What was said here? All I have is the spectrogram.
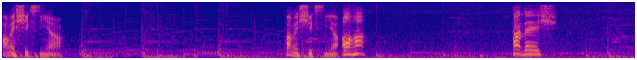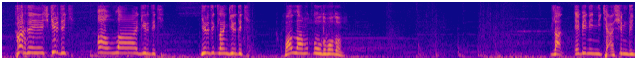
Tam eşeksin ya. Tam eşeksin ya. Aha. Kardeş. Kardeş girdik. Allah girdik. Girdik lan girdik. Vallahi mutlu oldum oğlum. Lan ebenin nikahı şimdi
